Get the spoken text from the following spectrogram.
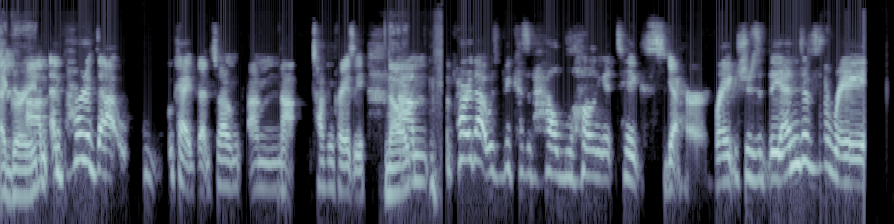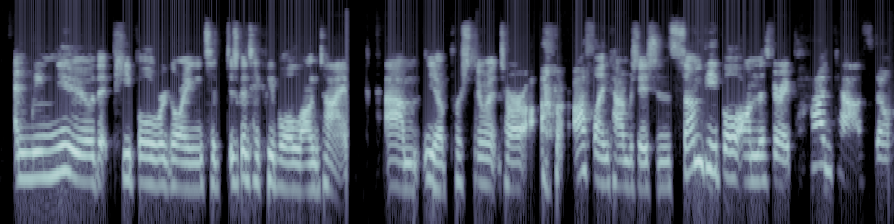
Agreed. Um, and part of that, okay, good. So I'm, I'm not talking crazy. No. Um, but part of that was because of how long it takes to get her, right? She was at the end of the raid, and we knew that people were going to, it was going to take people a long time. Um, you know, pursuant to our, offline conversations, some people on this very podcast don't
